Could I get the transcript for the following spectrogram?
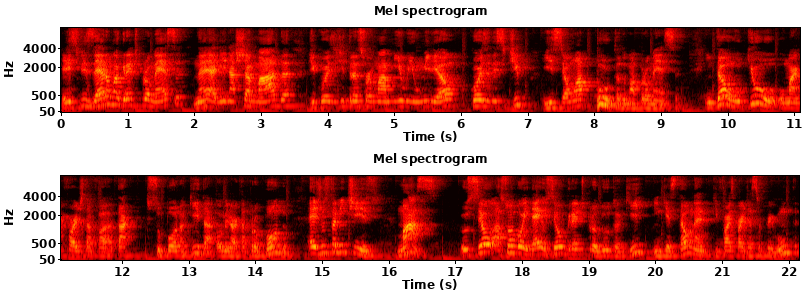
Eles fizeram uma grande promessa, né? Ali na chamada de coisa de transformar mil em um milhão, coisa desse tipo. Isso é uma puta de uma promessa. Então, o que o, o Mark Ford está tá supondo aqui, tá, ou melhor, está propondo, é justamente isso. Mas o seu, a sua boa ideia, o seu grande produto aqui em questão, né, que faz parte dessa pergunta,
